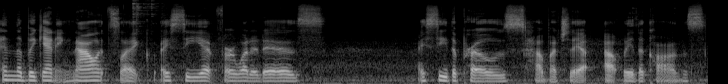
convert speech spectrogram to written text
in the beginning. Now it's like I see it for what it is. I see the pros, how much they outweigh the cons.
